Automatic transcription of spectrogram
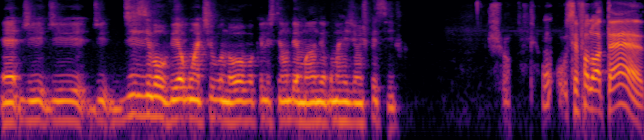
é, de, de, de desenvolver algum ativo novo que eles tenham demanda em alguma região específica. Show. Você falou até,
